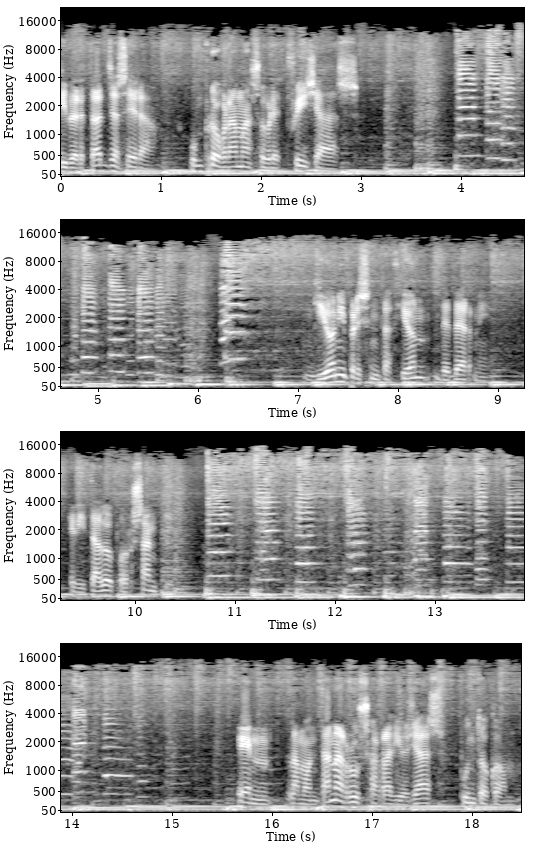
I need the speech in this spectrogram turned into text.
Libertad Jazzera, un programa sobre free jazz. Guión y presentación de Bernie, editado por Santi. En lamontanarusaradiojazz.com.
